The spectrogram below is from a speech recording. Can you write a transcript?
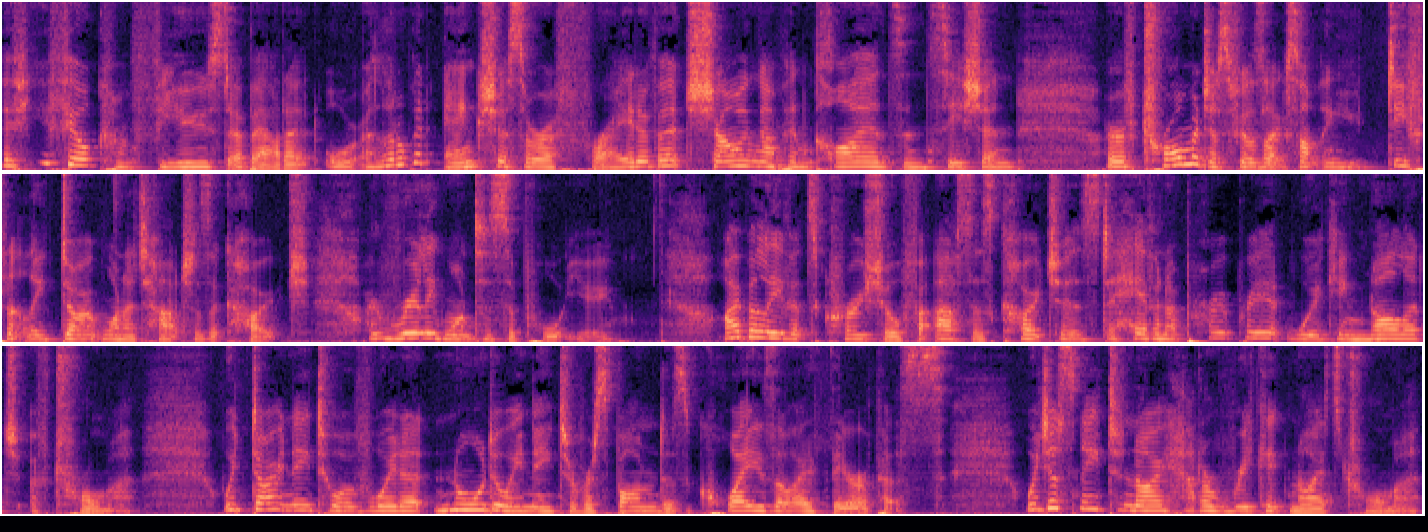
If you feel confused about it or a little bit anxious or afraid of it showing up in clients in session, or if trauma just feels like something you definitely don't want to touch as a coach, I really want to support you. I believe it's crucial for us as coaches to have an appropriate working knowledge of trauma. We don't need to avoid it, nor do we need to respond as quasi therapists. We just need to know how to recognize trauma,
